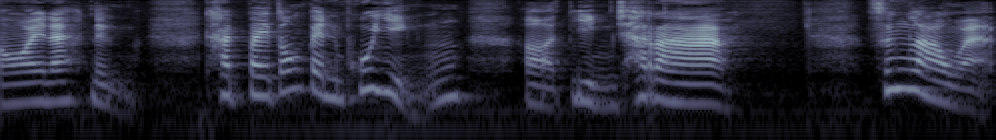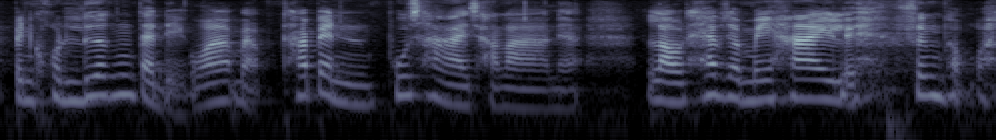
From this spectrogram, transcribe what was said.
น้อยนะหนึ่งถัดไปต้องเป็นผู้หญิงหญิงชรา ซึ่งเราอะเป็นคนเลือกตั้งแต่เด็กว่าแบบถ้าเป็นผู้ชายชราเนี่ย เราแทบจะไม่ให้เลย ซึ่งแบบว่า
